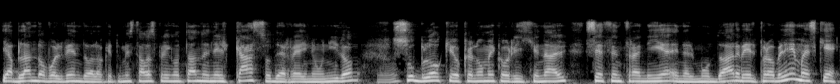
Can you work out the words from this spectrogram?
Y hablando, volviendo a lo que tú me estabas preguntando, en el caso del Reino Unido, su bloque económico regional se centraría en el mundo árabe. El problema es que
